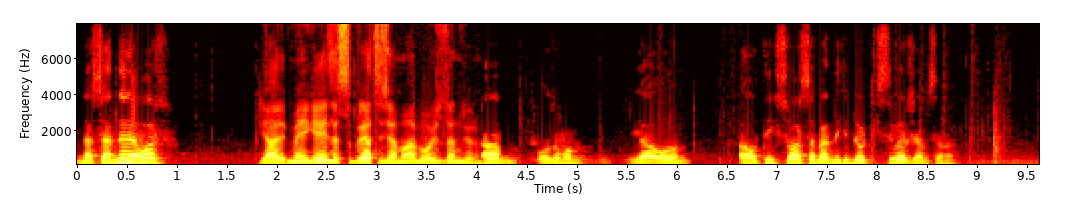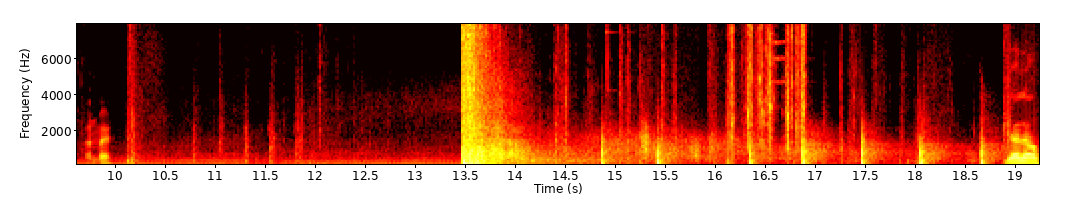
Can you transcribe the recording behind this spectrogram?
Ne sende ne var? Ya MG ile sprey atacağım abi o yüzden diyorum. Tamam. O zaman ya oğlum 6x varsa bendeki 4x'i vereceğim sana. Verme. Gel al.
